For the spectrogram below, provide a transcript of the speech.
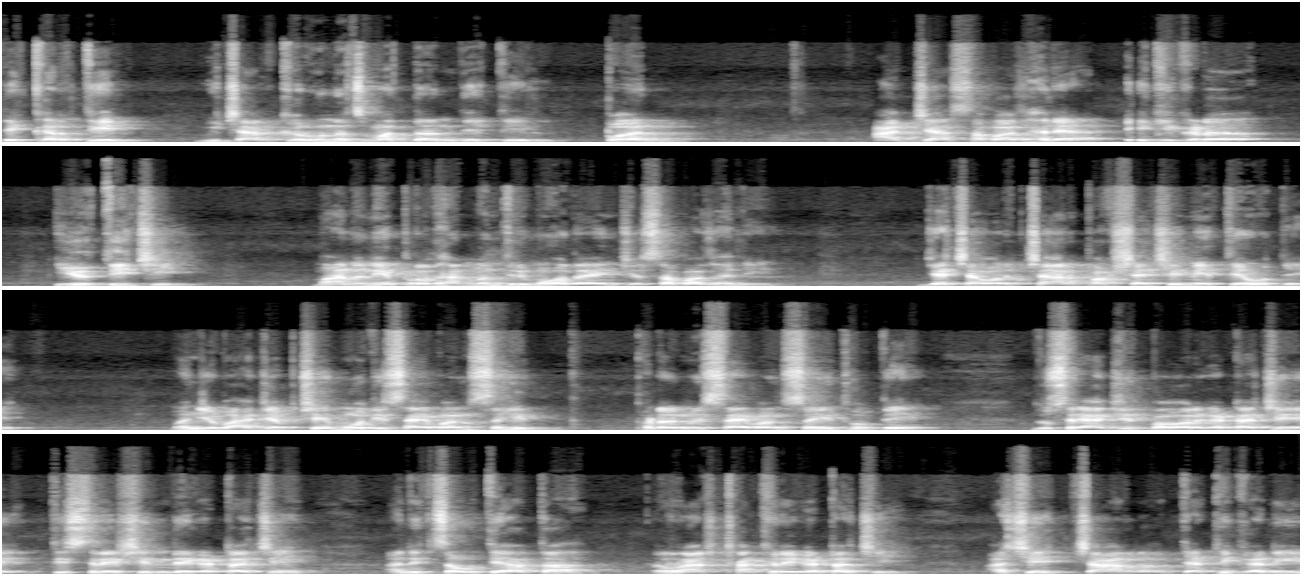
ते करतील विचार करूनच मतदान देतील. पण आज ज्या सभा झाल्या एकीकडं युतीची माननीय प्रधानमंत्री महोदयांची सभा झाली ज्याच्यावर चार पक्षाचे नेते होते. म्हणजे भाजपचे मोदी साहेबांसहित फडणवीस साहेबांसहित होते. दुसरे अजित पवार गटाचे तिसरे शिंदे गटाचे आणि चौथे आता राज ठाकरे गटाचे. असे चार त्या ठिकाणी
